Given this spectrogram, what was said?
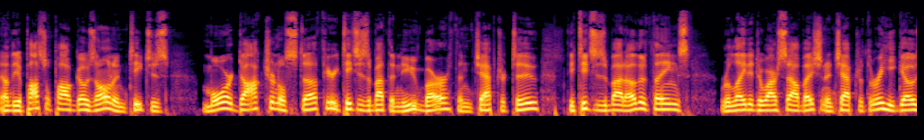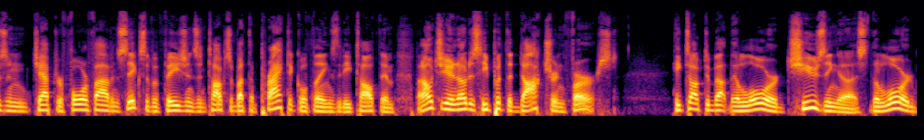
Now, the Apostle Paul goes on and teaches more doctrinal stuff here. He teaches about the new birth in chapter 2. He teaches about other things related to our salvation in chapter 3. He goes in chapter 4, 5, and 6 of Ephesians and talks about the practical things that he taught them. But I want you to notice he put the doctrine first. He talked about the Lord choosing us, the Lord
